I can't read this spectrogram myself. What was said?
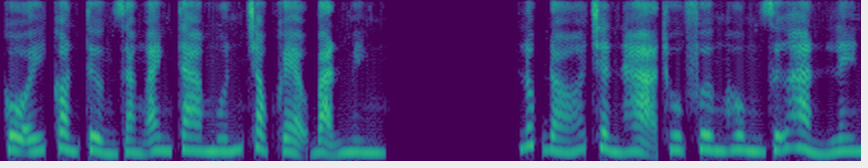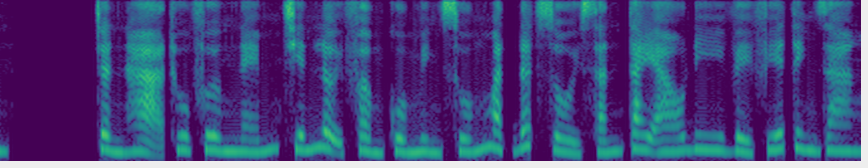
cô ấy còn tưởng rằng anh ta muốn chọc ghẹo bạn mình. Lúc đó Trần Hạ Thu Phương hung dữ hẳn lên. Trần Hạ Thu Phương ném chiến lợi phẩm của mình xuống mặt đất rồi sắn tay áo đi về phía tinh giang.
